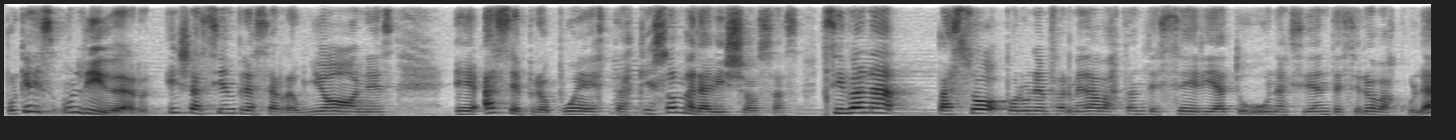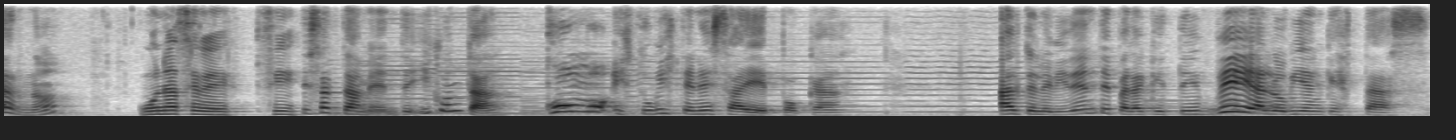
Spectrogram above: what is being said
porque es un líder. Ella siempre hace reuniones, eh, hace propuestas que son maravillosas. Silvana pasó por una enfermedad bastante seria, tuvo un accidente cerebrovascular, ¿no? Una CB, sí. Exactamente. Y contá, ¿cómo estuviste en esa época? Al televidente para que te vea lo bien que estás.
